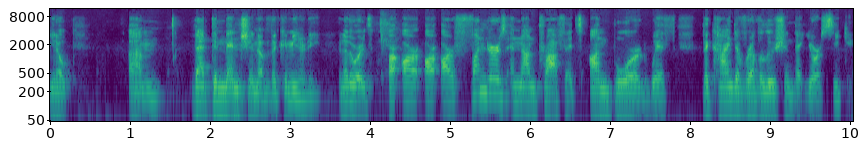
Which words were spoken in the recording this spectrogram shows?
you know, um, that dimension of the community? In other words, are, are, are, are funders and nonprofits on board with the kind of revolution that you're seeking?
